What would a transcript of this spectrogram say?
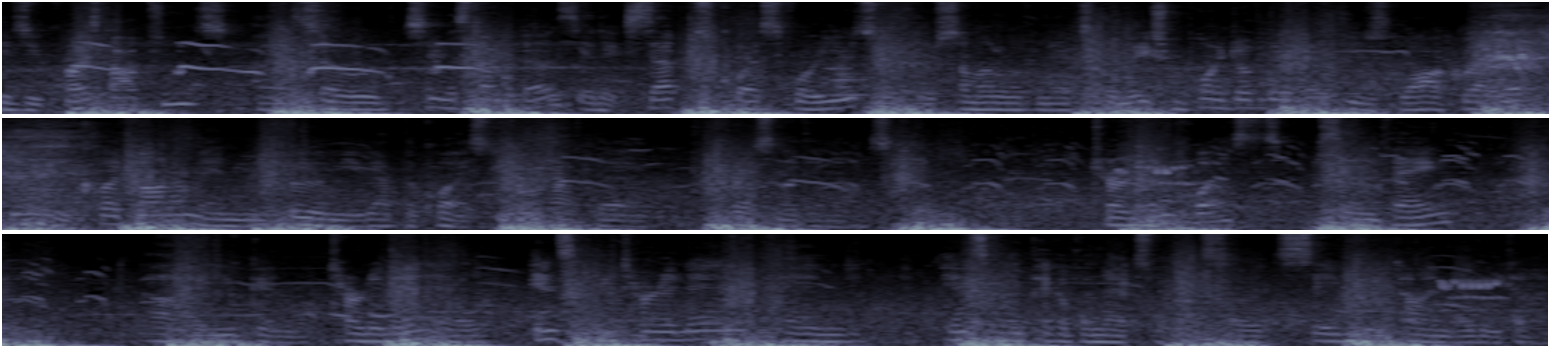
gives you quest options. Uh, so some of the stuff it does, it accepts quests for you. So if there's someone with an exclamation point over their head, you just walk right up to them, you click on them, and boom, you got the quest. You don't have to press anything else. Turn in quests, same thing. Uh, you can turn it in, it'll instantly turn it in, and instantly pick up the next one. So it's saving you time every time.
